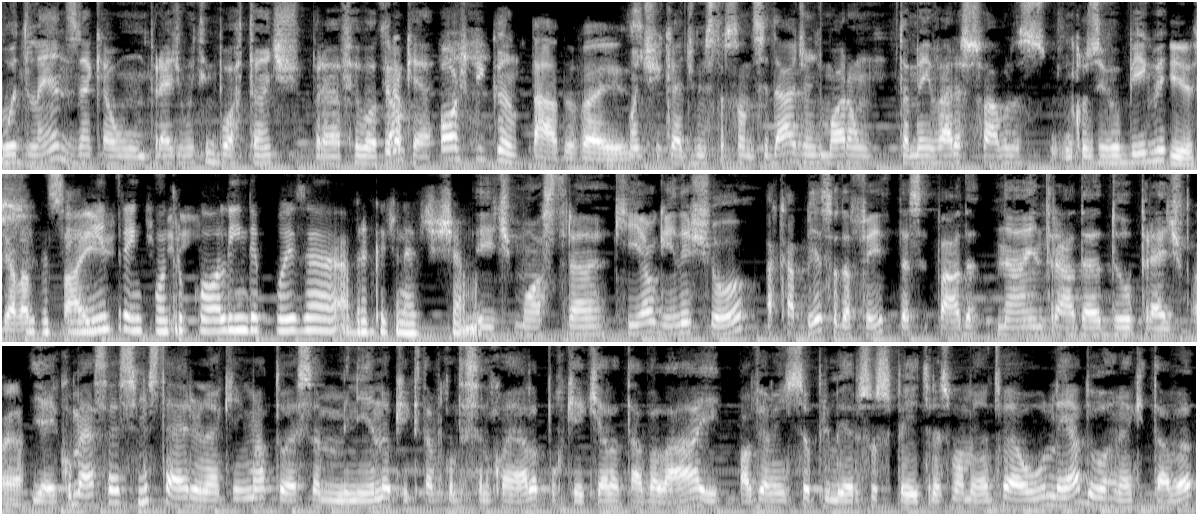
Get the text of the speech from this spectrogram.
Woodlands, né, que é um prédio muito importante pra Seria que é Bosque encantado, vai. onde fica a administração da cidade, onde moram também várias fábulas, inclusive o Bigby. Isso. E ela E você sai. entra, encontra o Colin e depois a, a Branca de Neve te chama. E te mostra que alguém deixou a cabeça da Faith decepada na entrada do prédio. É. E aí começa esse mistério, né? Quem matou essa menina, o que que tava acontecendo com ela, por que que ela tava lá. E, obviamente, seu primeiro suspeito nesse momento é o lenhador, né? Que tava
